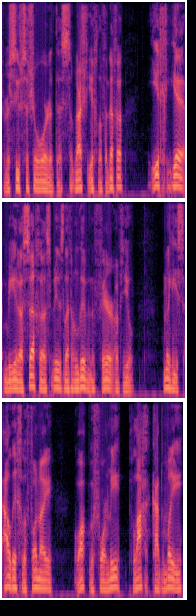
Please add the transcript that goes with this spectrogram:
to receive such a reward at this. So Rashi Yich Lefanecha, Yichye B'Yirasecha means let him live in fear of you. Mehis Alich Lefonai, walk before me, Plach Kadmai,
